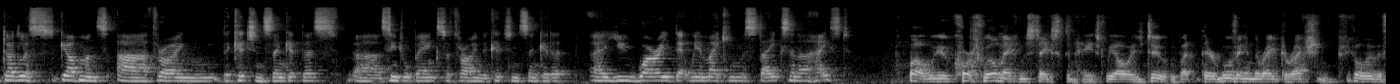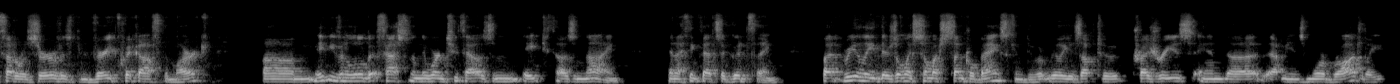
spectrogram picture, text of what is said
Douglas, governments are throwing the kitchen sink at this. Uh, central banks are throwing the kitchen sink at it. Are you worried that we're making mistakes in our haste? Well, we of course will make mistakes in haste. We always do, but they're moving in the right direction. Particularly, the Federal Reserve has been very quick off the mark um, maybe even a little bit faster than they were in 2008, 2009. And I think that's a good thing. But really, there's only so much central banks can do. It really is up to treasuries, and uh, that means more broadly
